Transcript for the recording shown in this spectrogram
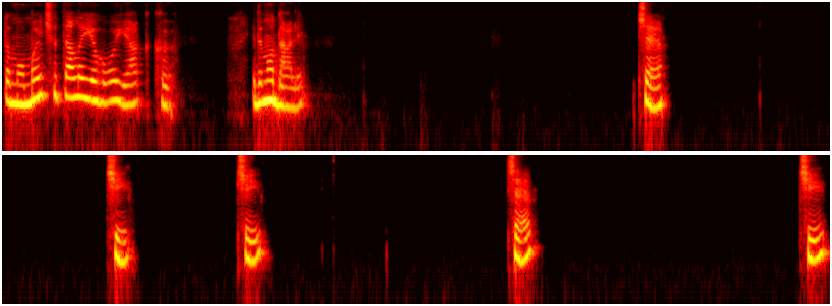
Тому ми читали його як к. Йдемо далі. Че. Чи. Чи. Че. Чи.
